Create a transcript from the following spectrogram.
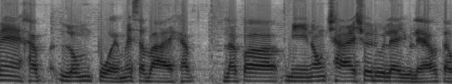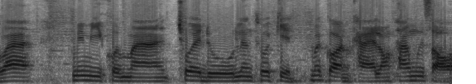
แม่ครับล้มป่วยไม่สบายครับ แล้วก็มีน้องชายช่วยดูแลอยู่แล้ว แต่ว่าไม่มีคนมาช่วยดูเรื่องธุรกิจ เมื่อก่อนขายรองเท้ามือสอง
